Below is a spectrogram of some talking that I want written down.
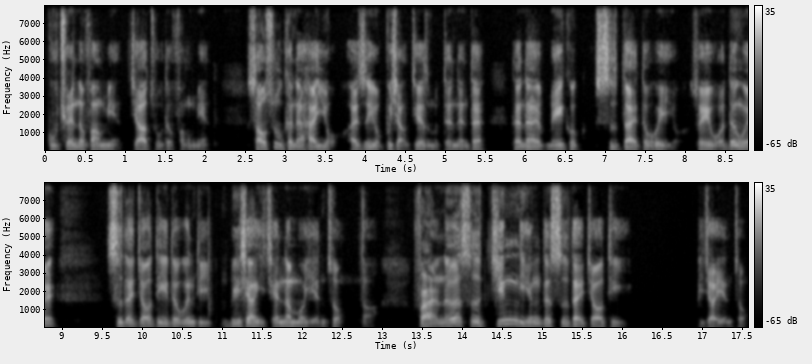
股权的方面、家族的方面，少数可能还有，还是有不想接什么等等，但但在每一个世代都会有，所以我认为世代交替的问题没像以前那么严重啊，反而是经营的世代交替比较严重，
